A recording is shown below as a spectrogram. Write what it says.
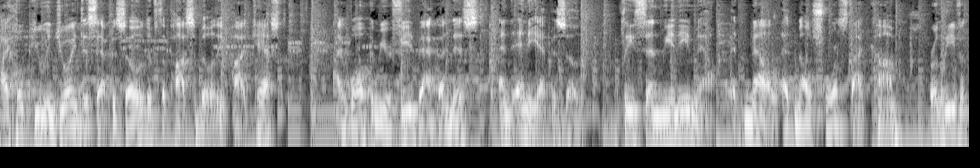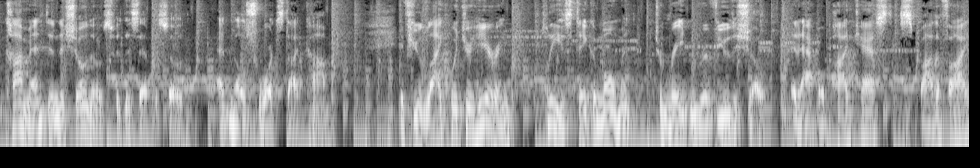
I hope you enjoyed this episode of the Possibility Podcast. I welcome your feedback on this and any episode. Please send me an email at mel at melschwartz.com or leave a comment in the show notes for this episode at melschwartz.com. If you like what you're hearing, please take a moment to rate and review the show at Apple Podcasts, Spotify,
